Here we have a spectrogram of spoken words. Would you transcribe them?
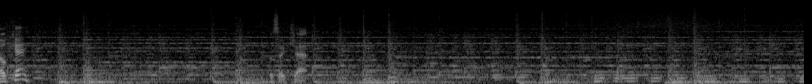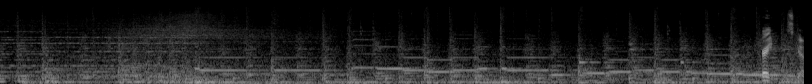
Okay. What's that chat? Great, let's go.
